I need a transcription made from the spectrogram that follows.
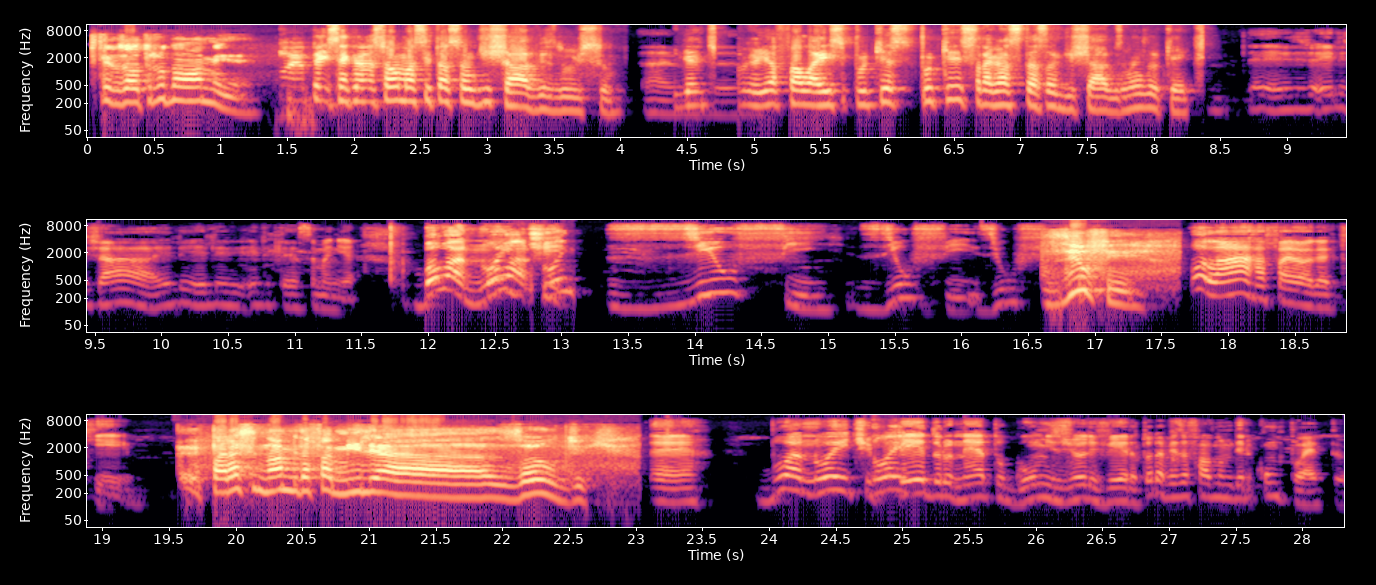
Você tem que usar outro nome. Eu pensei que era só uma citação de Chaves, Urso. Ai, Eu meu ia, Deus. tipo, eu ia falar isso porque, porque estragar a citação de Chaves, mas ok. Ele, ele já. Ele, ele, ele tem essa mania. Boa noite, Zilfi. Zilfi. Zilfi. Zilf, Olá, Rafael HQ. parece nome da família Zoldyck. É. Boa noite, Pedro Neto Gomes de Oliveira. Toda vez eu falo o nome dele completo.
